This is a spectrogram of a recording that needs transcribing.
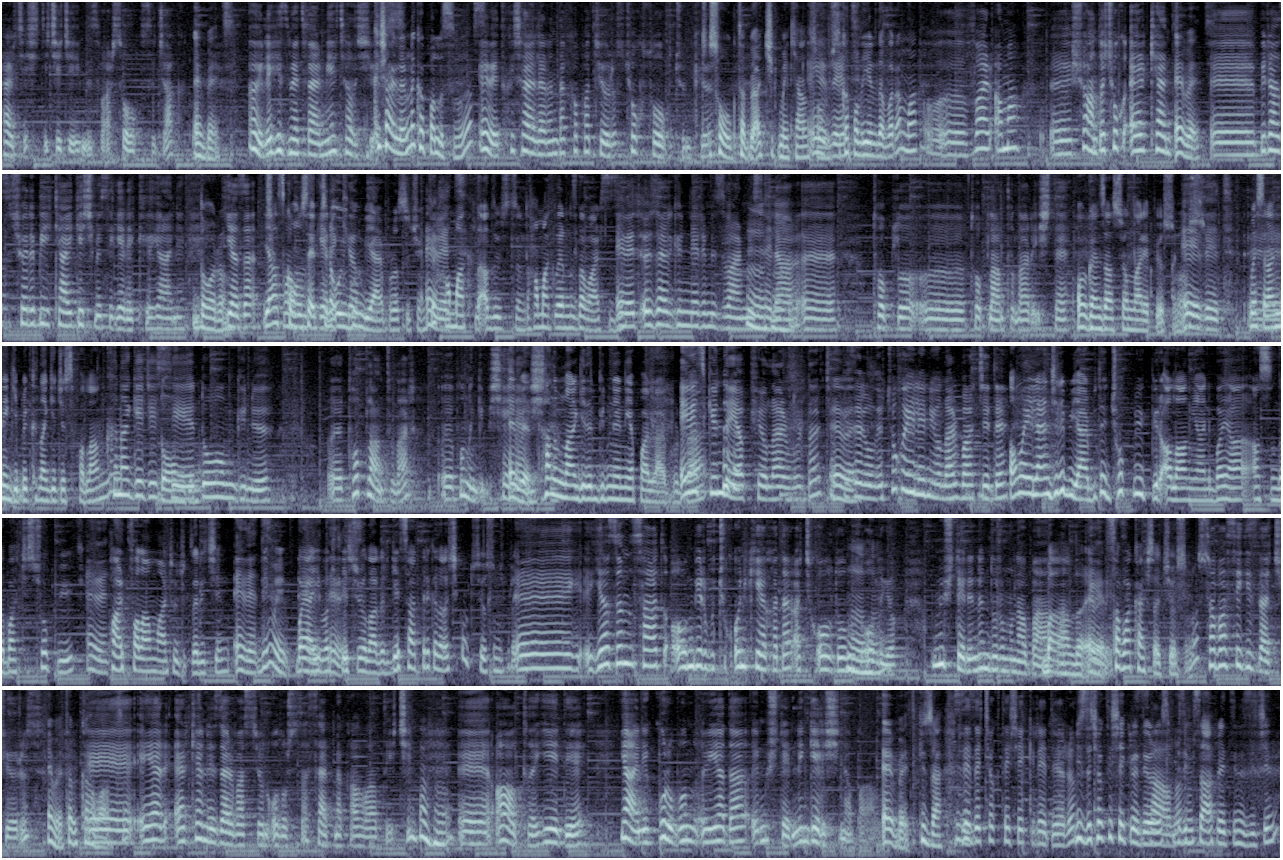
Her çeşit içeceğimiz var, soğuk sıcak. Evet. Öyle hizmet vermeye çalışıyoruz. Kış aylarına kapalısınız. Evet, kış aylarında kapatıyoruz. Çok soğuk çünkü. Soğuk tabii açık mekan sonuçta. Evet. Kapalı yeri de var ama Ee, var ama e, şu anda çok erken. evet Ee, biraz şöyle bir iki ay geçmesi gerekiyor yani. doğru. Yaza Yaz konseptine gerekiyor. uygun bir yer burası çünkü. Evet. Hamaklı adı üstünde. Hamaklarınız da var sizin. Evet, özel günlerimiz var mesela. Ee, toplu e, toplantılar işte. Organizasyonlar yapıyorsunuz. Evet. Mesela e, ne gibi kına gecesi falan mı? Kına gecesi, Doğum doğum günü. günü, e, toplantılar, e, bunun gibi şeyler Evet, işte. hanımlar gelir günlerini yaparlar burada. Evet gün de yapıyorlar burada. Çok Evet. güzel oluyor. Çok eğleniyorlar bahçede. Ama eğlenceli bir yer. Bir de çok büyük bir alan yani. Bayağı aslında bahçesi çok büyük. Evet. Park falan var çocuklar için. Evet. Değil mi? Bayağı iyi Evet, vakit evet. geçiriyorlardır. Geç saatlere kadar açık mı tutuyorsunuz burayı? Ee, yazın saat 11.30-12'ye kadar açık olduğumuz oluyor. Müşterinin durumuna bağlı. Bağlı. Evet. Sabah kaçta açıyorsunuz? Sabah 8'de açıyoruz. Evet tabii kahvaltı. Ee, eğer erken rezervasyon olursa serpme kahvaltı için e, 6, 7 yani grubun ya da müşterinin gelişine bağlı. evet güzel. Size de çok teşekkür ediyorum. Biz de çok teşekkür ediyoruz olun. bizi misafir ettiğiniz için.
